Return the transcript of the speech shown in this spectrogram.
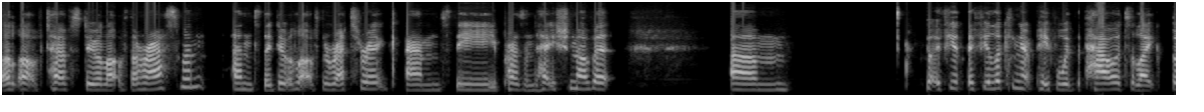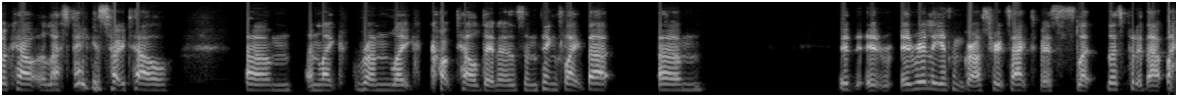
a lot of turfs do a lot of the harassment and they do a lot of the rhetoric and the presentation of it. Um, but if you if you're looking at people with the power to like book out a Las Vegas hotel um, and like run like cocktail dinners and things like that, um, it it it really isn't grassroots activists. Let let's put it that way.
